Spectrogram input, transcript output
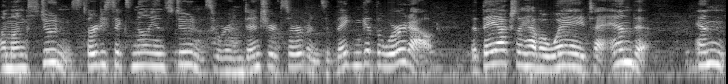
among students, 36 million students who are indentured servants, if they can get the word out that they actually have a way to end it, end,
